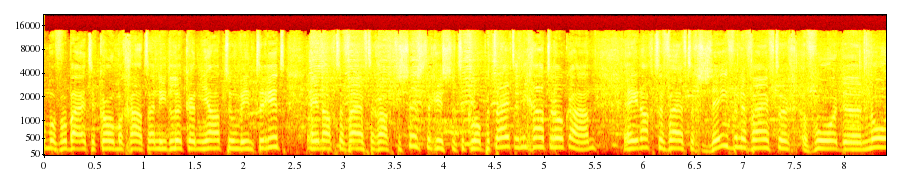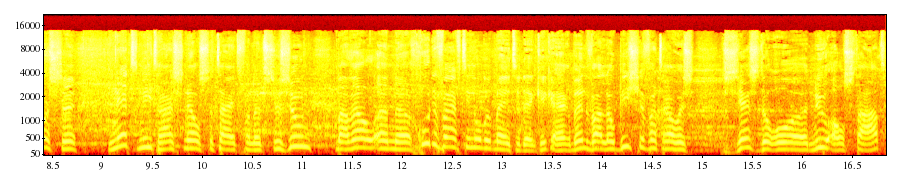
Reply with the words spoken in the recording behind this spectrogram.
om er voorbij te komen. Gaat daar niet lukken. Njatoen wint de rit. 1.58.68 is het te kloppen tijd en die gaat er ook aan. 1.58.57 voor de Noorse. Net niet haar snelste tijd van het seizoen, maar wel een uh, goede 1500 meter denk ik, Erben. Waar Lobisheva trouwens zesde uh, nu al staat.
